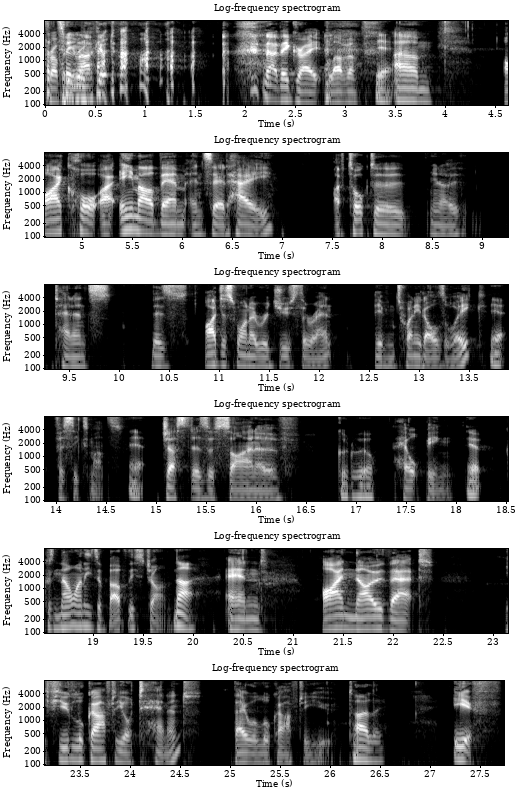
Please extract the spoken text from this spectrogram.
Property market. no, they're great. Love them. Yeah. Um, I call. I emailed them and said, "Hey, I've talked to you know tenants. There's. I just want to reduce the rent, even twenty dollars a week, Yeah. for six months, Yeah. just as a sign of Goodwill. helping. Yep. Because no one is above this, John. No. And I know that if you look after your tenant, they will look after you Totally. if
